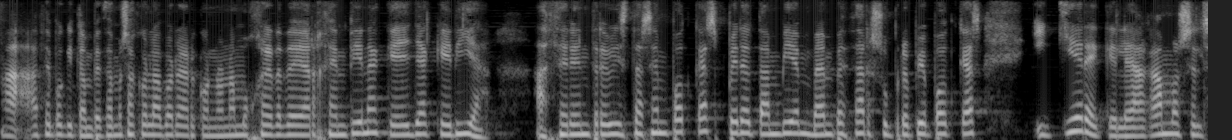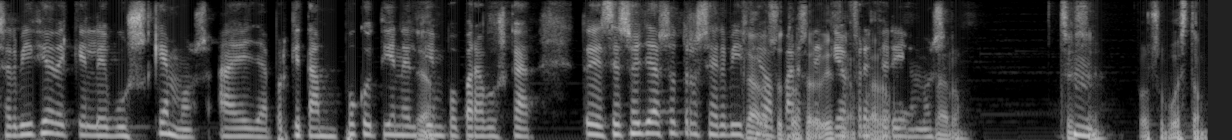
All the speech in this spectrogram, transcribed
hace poquito empezamos a colaborar con una mujer de Argentina que ella quería hacer entrevistas en podcast, pero también va a empezar su propio podcast y quiere que le hagamos el servicio de que le busquemos a ella, porque tampoco tiene el tiempo para buscar. Entonces, eso ya es otro servicio aparte que ofreceríamos. Sí, sí. Por supuesto.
